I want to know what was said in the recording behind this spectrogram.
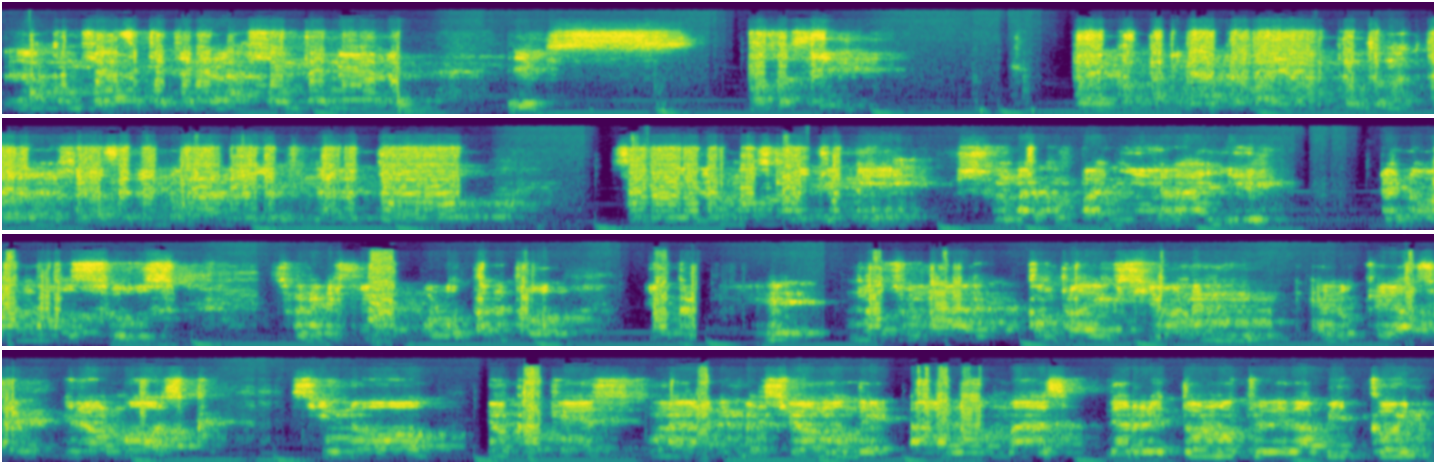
la confianza que tiene la gente en él. Y pues, pues así, puede contaminar, pero va a llegar un punto donde toda la energía va a ser renovable y al final de todo, Elon Musk ahí tiene pues, una compañía de, renovando sus, su energía. Por lo tanto, yo creo que no es una contradicción en, en lo que hace Elon Musk, sino yo creo que es una gran inversión donde ha ganado más de retorno que le da Bitcoin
